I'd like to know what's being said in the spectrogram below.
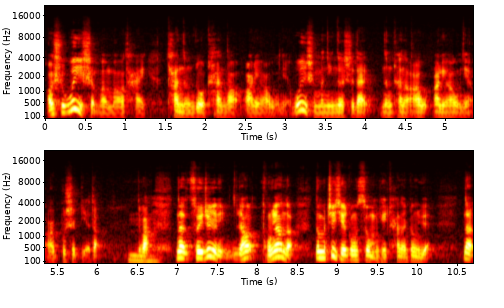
而是为什么茅台它能够看到二零二五年？为什么宁德时代能看到二二零二五年，而不是别的？对吧？那所以这里，然后同样的，那么这些公司我们可以看得更远。那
